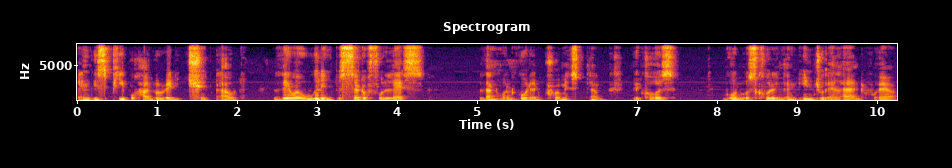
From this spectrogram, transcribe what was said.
And these people had already checked out. They were willing to settle for less than what God had promised them because God was calling them into a land where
